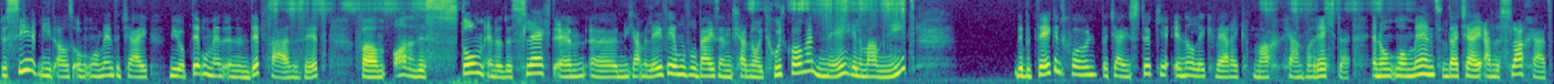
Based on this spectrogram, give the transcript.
Dus zie het niet als op het moment dat jij nu op dit moment in een dipfase zit. Van, oh dat is stom en dat is slecht en uh, nu gaat mijn leven helemaal voorbij zijn en het gaat nooit goed komen. Nee, helemaal niet. Dit betekent gewoon dat jij een stukje innerlijk werk mag gaan verrichten. En op het moment dat jij aan de slag gaat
